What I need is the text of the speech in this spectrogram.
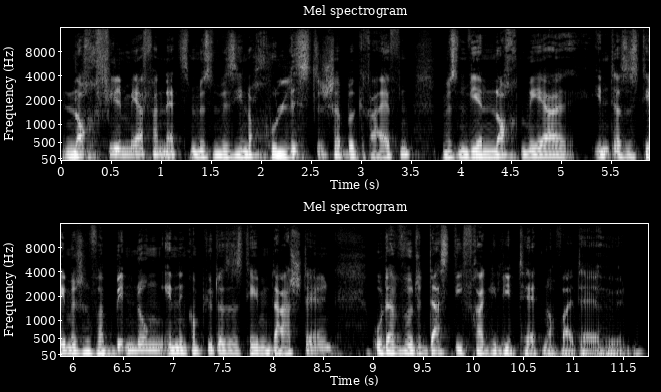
noch viel mehr vernetzen, müssen wir sie noch holistischer begreifen, müssen wir noch mehr intersystemische Verbindungen in den Computersystemen darstellen? Oder würde das die Fragilität noch weiter erhöhen?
